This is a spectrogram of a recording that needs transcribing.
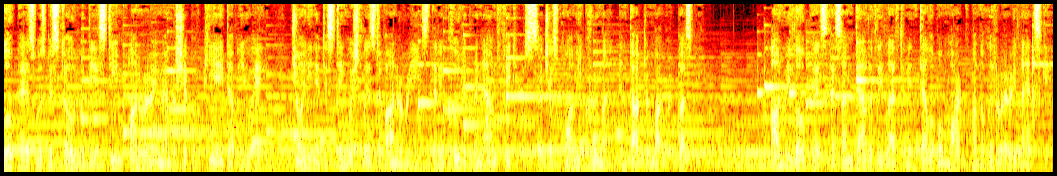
Lopes was bestowed with the esteemed honorary membership of PAWA, joining a distinguished list of honorees that included renowned figures such as Kwame Nkrumah and Dr. Margaret Busby. Henri Lopes has undoubtedly left an indelible mark on the literary landscape.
